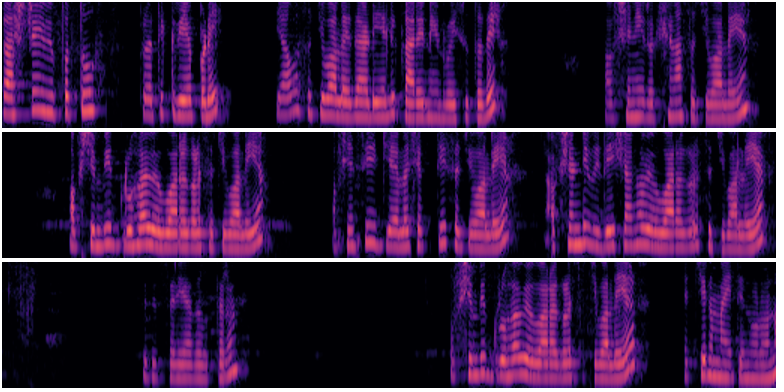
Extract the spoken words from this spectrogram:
ರಾಷ್ಟ್ರೀಯ ವಿಪತ್ತು ಪ್ರತಿಕ್ರಿಯೆ ಪಡೆ ಯಾವ ಸಚಿವಾಲಯದ ಅಡಿಯಲ್ಲಿ ಕಾರ್ಯನಿರ್ವಹಿಸುತ್ತದೆ? ಆಪ್ಷನ್ ಎ, ರಕ್ಷಣಾ ಸಚಿವಾಲಯ. ಆಪ್ಷನ್ ಬಿ, ಗೃಹ ವ್ಯವಹಾರಗಳ ಸಚಿವಾಲಯ. ಆಪ್ಷನ್ ಸಿ, ಜಲಶಕ್ತಿ ಸಚಿವಾಲಯ. ಆಪ್ಷನ್ ಡಿ, ವಿದೇಶಾಂಗ ವ್ಯವಹಾರಗಳ ಸಚಿವಾಲಯ. ಸರಿಯಾದ ಉತ್ತರ. ಆಪ್ಷನ್ ಬಿ, ಗೃಹ ವ್ಯವಹಾರಗಳ ಸಚಿವಾಲಯ. ಹೆಚ್ಚಿನ ಮಾಹಿತಿ ನೋಡೋಣ.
